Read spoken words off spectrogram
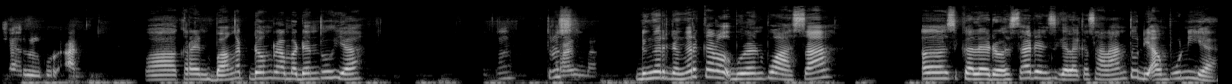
Syahrul Quran. Wah, keren banget dong Ramadan tuh ya. Hmm, Terus denger-dengar kalau bulan puasa eh, segala dosa dan segala kesalahan tuh diampuni ya.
